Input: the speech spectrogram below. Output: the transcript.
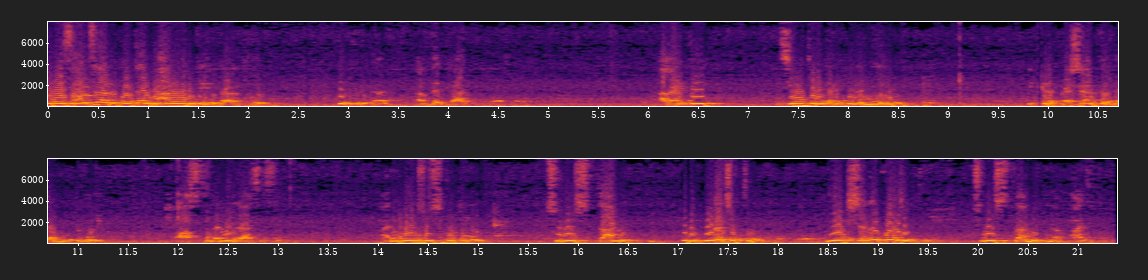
కొన్ని సంవత్సరాలు పోతే నాలుగు ఇప్పుడు కాదు అర్థం కాదు. అలాంటి జీవితం గడిపిన నేను ఇక్కడ ప్రశాంతంగా ఉంటున్నాను. ఆస్తులన్నీ రాసేసాను. అన్నీ చూసుకుంటున్నాను. చూస్తాను. ఇప్పుడు కూడా చెప్తున్నాను. ఈ క్షణం కూడా చెప్తున్నాను. చూస్తాను. నా బాధ్యత.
